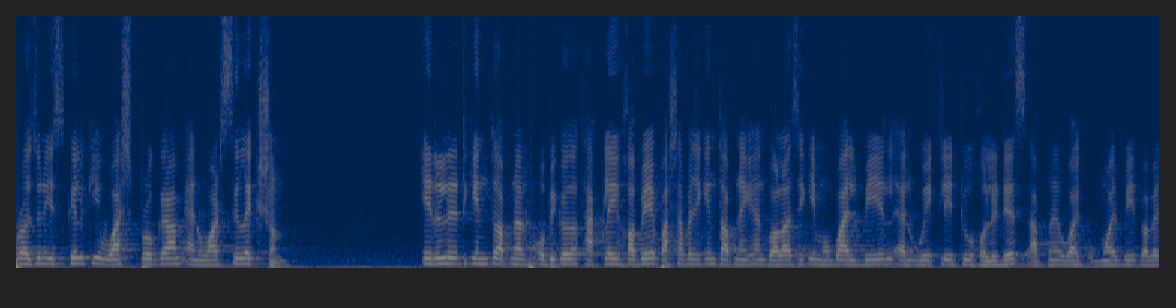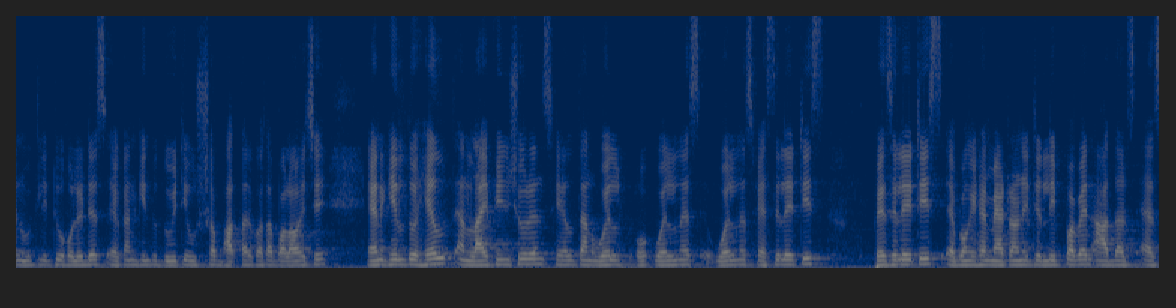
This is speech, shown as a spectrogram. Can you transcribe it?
প্রয়োজনীয় স্কিল কি? Wash program and wash selection এই রিলেটেড কিন্তু আপনার অভিজ্ঞতা থাকলেই হবে। পাশাপাশি কিন্তু আপনাকে এখানে বলা আছে কি mobile bill and weekly two holidays আপনার মোবাইল বিল পাবেন উইকলি টু হলিডেজ এখানে কিন্তু দুইটি উৎসব ভাতার কথা বলা হয়েছে। এখানে কিন্তু health and life insurance health and well wellness wellness facilities facilities এবং এখানে ম্যাটার্নিটি লিভ পাবেন others as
